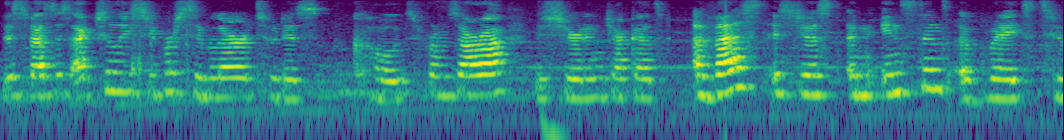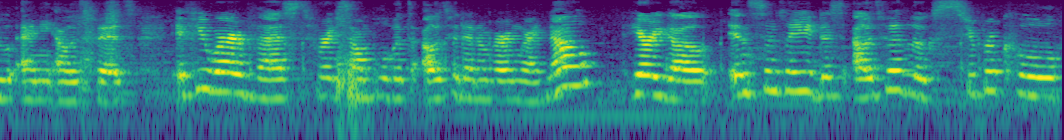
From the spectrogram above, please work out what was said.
This vest is actually super similar to this coat from Zara, this shirt and jacket. A vest is just an instant upgrade to any outfit. If you wear a vest, for example with the outfit that I'm wearing right now, here we go. Instantly this outfit looks super cool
